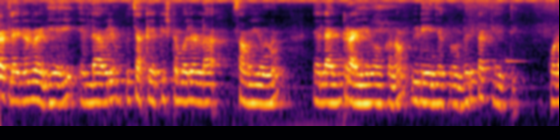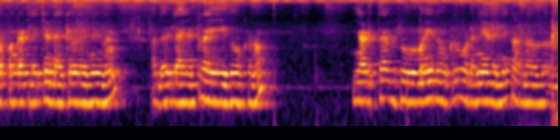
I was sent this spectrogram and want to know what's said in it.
കട്ട്ലറ്റ് റെഡിയായി എല്ലാവരും ഇപ്പോൾ ചക്കയൊക്കെ ഇഷ്ടംപോലെയുള്ള സമയമാണ്. എല്ലാവരും ട്രൈ ചെയ്ത് നോക്കണം. ഇടിയും ചക്ക കൊണ്ട് ഒരു കട്ട്ലേറ്റ് കുടപ്പം കട്ട്ലേറ്റ് ഉണ്ടാക്കിയത് തന്നെയാണ്. അത് എല്ലാവരും ട്രൈ ചെയ്ത് നോക്കണം. ഇനി അടുത്ത വിഭവമായി നമുക്ക് ഉടനെ തന്നെ കാണാവുന്നതാണ്.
